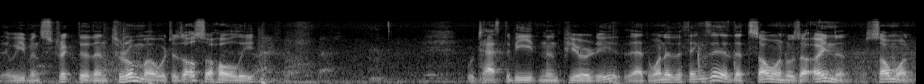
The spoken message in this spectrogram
They were even stricter than Truma, which is also holy, which has to be eaten in purity. That one of the things is that someone who's a oinen, someone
